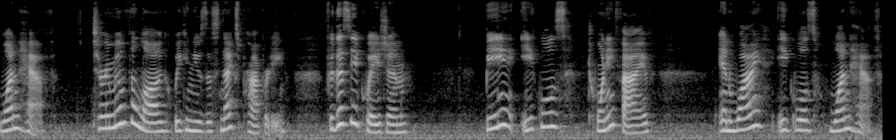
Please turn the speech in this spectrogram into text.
1 half. To remove the log, we can use this next property. For this equation, b equals 25 and y equals 1 half.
